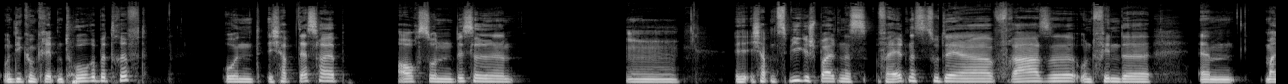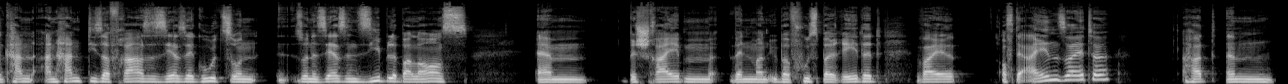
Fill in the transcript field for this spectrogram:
und die konkreten Tore betrifft. Und ich habe deshalb auch so ein bisschen, mh, mm, ich habe ein zwiegespaltenes Verhältnis zu der Phrase und finde, ähm, man kann anhand dieser Phrase sehr, sehr gut so, ein, so eine sehr sensible Balance ähm, beschreiben, wenn man über Fußball redet, weil auf der einen Seite hat, ähm,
